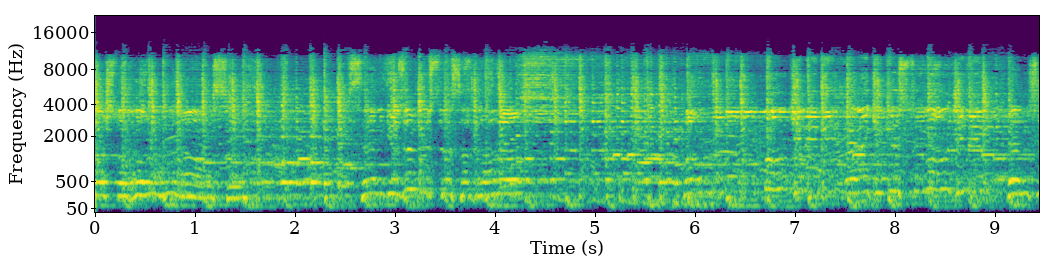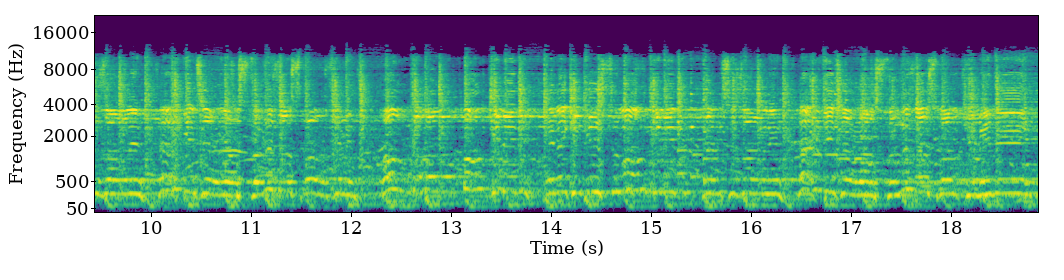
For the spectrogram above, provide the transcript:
dostluk olmasın Sen gözüm üstüne saklan ol Sensiz ağlı her gece yasları basmaz kimin Alnıma bal kimidi Hele ki güçlü al kimidi Sensiz ağlı her gece yasları basmaz kimidi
